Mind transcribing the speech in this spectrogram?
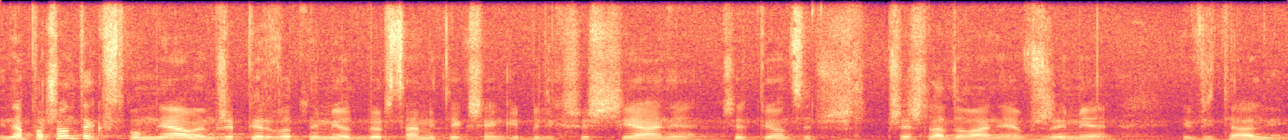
I na początek wspomniałem, że pierwotnymi odbiorcami tej księgi byli chrześcijanie cierpiący prześladowania w Rzymie i w Italii.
